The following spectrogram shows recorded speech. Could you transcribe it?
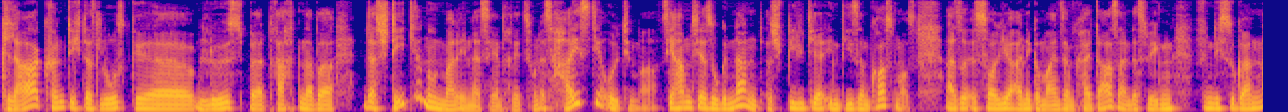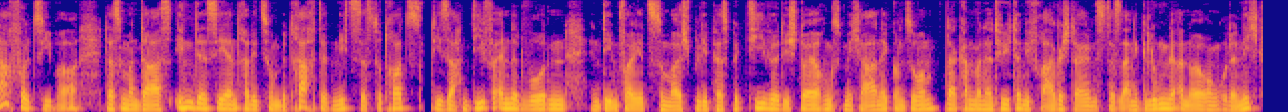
Klar könnte ich das losgelöst betrachten, aber das steht ja nun mal in der Serientradition. Es heißt ja Ultima. Sie haben es ja so genannt. Es spielt ja in diesem Kosmos. Also es soll ja eine Gemeinsamkeit da sein. Deswegen finde ich sogar nachvollziehbar, dass man das in der Serientradition betrachtet. Nichtsdestotrotz, die Sachen, die verändert wurden, in dem Fall Fall jetzt zum Beispiel die Perspektive, die Steuerungsmechanik und so. Da kann man natürlich dann die Frage stellen, ist das eine gelungene Erneuerung oder nicht?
